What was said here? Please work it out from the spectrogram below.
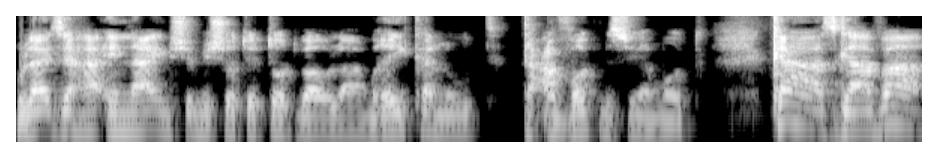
אולי זה העיניים שמשוטטות בעולם, ריקנות, תאוות מסוימות, כעס, גאווה,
